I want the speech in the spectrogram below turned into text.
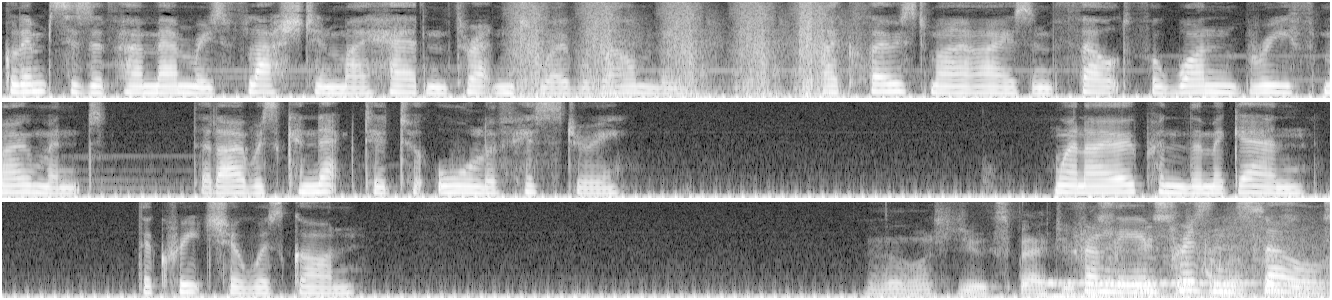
Glimpses of her memories flashed in my head and threatened to overwhelm me. I closed my eyes and felt for one brief moment that I was connected to all of history. When I opened them again, the creature was gone. Oh, what did you expect? You're From the imprisoned soul.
